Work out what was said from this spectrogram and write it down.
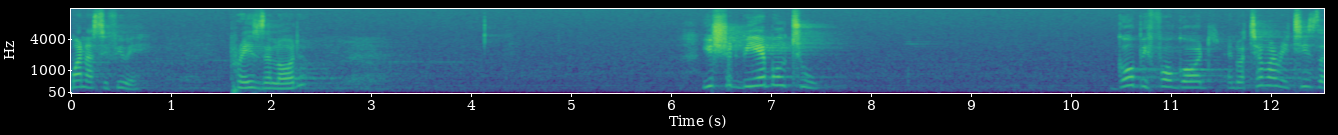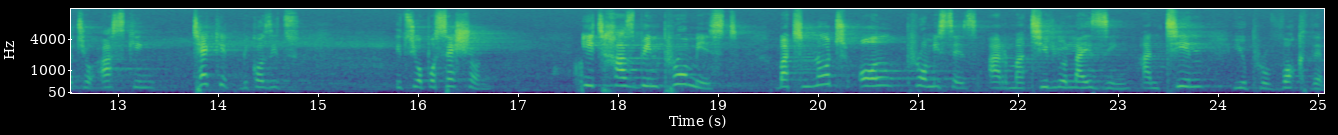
Bwana. Praise the Lord. You should be able to go before God and whatever it is that you're asking, take it because it's, it's your possession. It has been promised, but not all promises are materializing until you provoke them.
